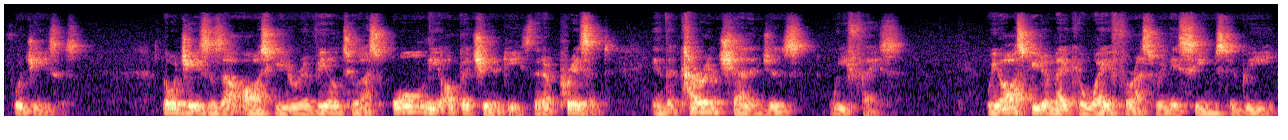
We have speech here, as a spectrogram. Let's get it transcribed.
for Jesus. Lord Jesus, I ask you to reveal to us all the opportunities that are present in the current challenges we face. We ask you to make a way for us where there seems to be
